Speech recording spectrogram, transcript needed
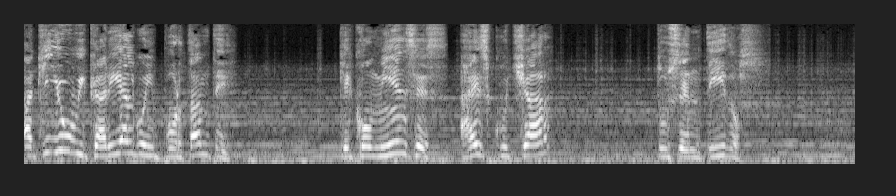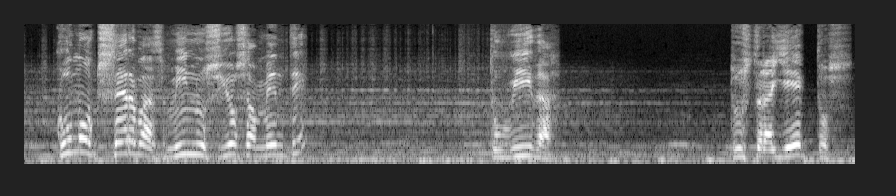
Aquí yo ubicaría algo importante, que comiences a escuchar tus sentidos. ¿Cómo observas minuciosamente tu vida, tus trayectos,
